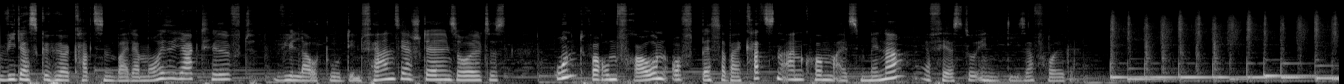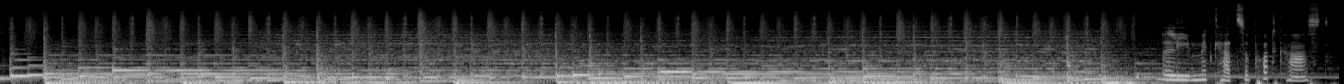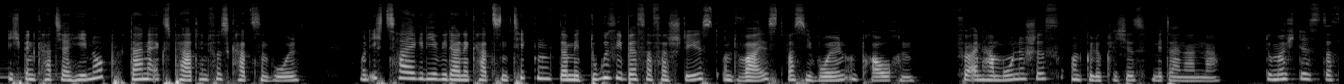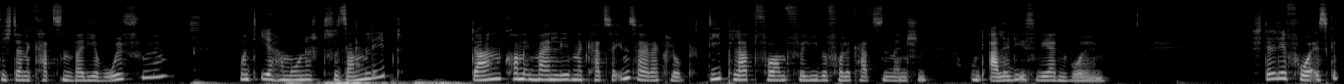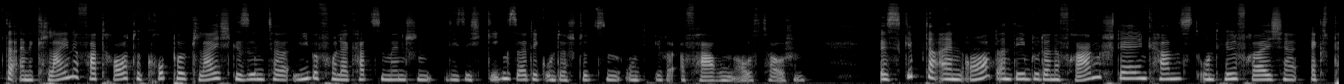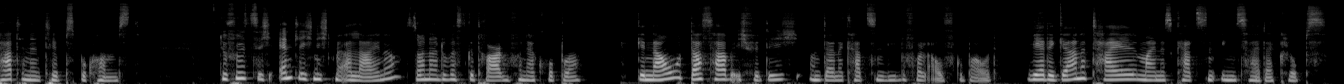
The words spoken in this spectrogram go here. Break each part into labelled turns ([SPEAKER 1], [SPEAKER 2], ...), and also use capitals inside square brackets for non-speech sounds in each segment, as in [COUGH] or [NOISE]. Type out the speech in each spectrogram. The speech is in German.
[SPEAKER 1] wie das Gehör Katzen bei der Mäusejagd hilft, wie laut du den Fernseher stellen solltest und warum Frauen oft besser bei Katzen ankommen als Männer, erfährst du in dieser Folge. Leben mit Katze Podcast. Ich bin Katja Henop, deine Expertin fürs Katzenwohl. Und ich zeige dir, wie deine Katzen ticken, damit du sie besser verstehst und weißt, was sie wollen und brauchen. Für ein harmonisches und glückliches Miteinander. Du möchtest, dass sich deine Katzen bei dir wohlfühlen und ihr harmonisch zusammenlebt? Dann komm in mein Leben mit Katze Insider Club, die Plattform für liebevolle Katzenmenschen und alle, die es werden wollen. Stell dir vor, es gibt da eine kleine vertraute Gruppe gleichgesinnter, liebevoller Katzenmenschen, die sich gegenseitig unterstützen und ihre Erfahrungen austauschen. Es gibt da einen Ort, an dem du deine Fragen stellen kannst und hilfreiche Expertinnen-Tipps bekommst. Du fühlst dich endlich nicht mehr alleine, sondern du wirst getragen von der Gruppe. Genau das habe ich für dich und deine Katzen liebevoll aufgebaut. Werde gerne Teil meines Katzen Insider Clubs.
